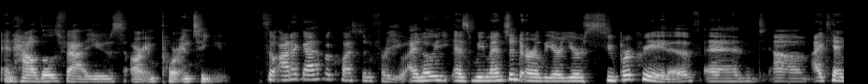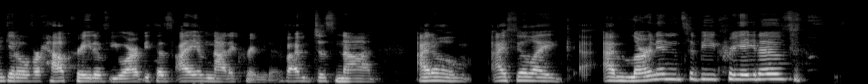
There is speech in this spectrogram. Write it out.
and how those values are important to you. So, Annika, I have a question for you. I know, as we mentioned earlier, you're super creative, and um, I can't get over how creative you are because I am not a creative. I'm just not. I don't. I feel like I'm learning to be creative.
